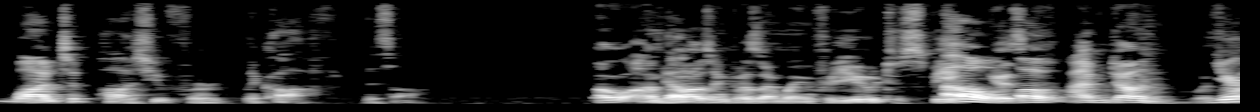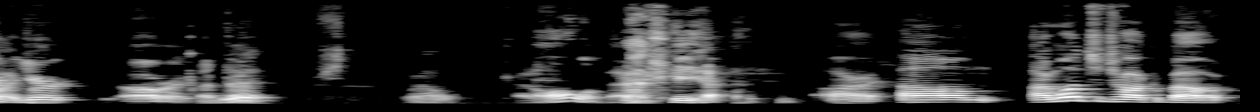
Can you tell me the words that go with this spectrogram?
wanted to pause you for the cough is all Oh, I'm Yeah. pausing because I'm waiting for you to speak Oh, because oh. I'm done with you're my you're all right I'm done. well got all of that yeah. all right um i want to talk about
